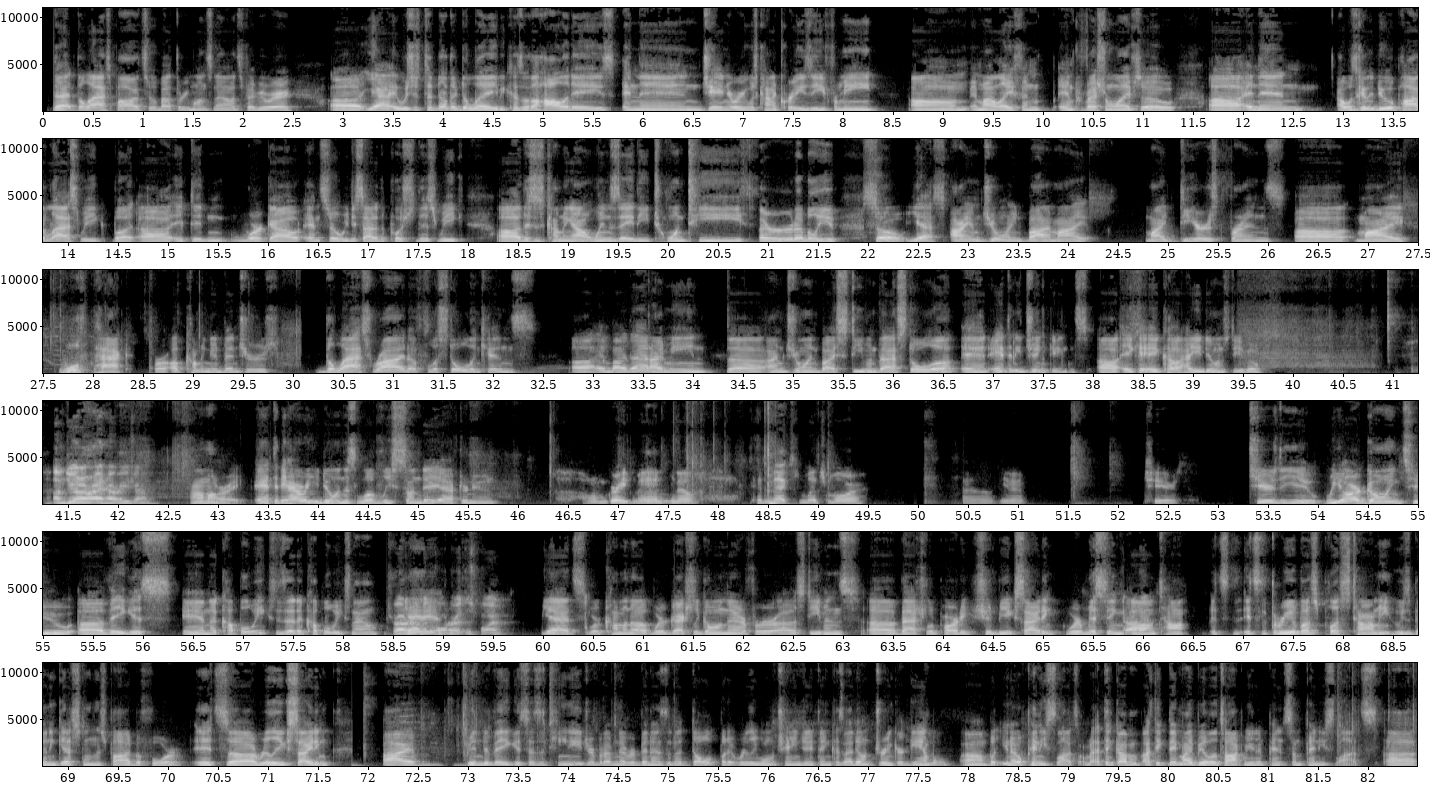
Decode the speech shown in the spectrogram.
that the last pod, so about three months now. It's February. Uh, yeah, it was just another delay because of the holidays, and then January was kind of crazy for me um, in my life and and professional life. So, uh, and then I was gonna do a pod last week, but uh, it didn't work out, and so we decided to push this week. Uh, this is coming out Wednesday, the twenty third, I believe. So, yes, I am joined by my my dearest friends, uh, my wolf pack for upcoming adventures, the last ride of Flastolinkins. Uh, and by that I mean uh, I'm joined by Stephen Vastola and Anthony Jenkins, uh, aka Cut. How you doing, Steve? I'm doing all right. How are you, John? I'm all right. Anthony, how are you doing this lovely Sunday afternoon? I'm great, man. You know, couldn't ask much more. Uh, you know, cheers. Cheers to you. We are going to uh, Vegas in a couple weeks. Is that a couple weeks now? It's right Yeah, around yeah. the corner at this point. Yeah, it's we're coming up. We're actually going there for uh, Steven's uh, bachelor party. Should be exciting. We're missing um, Tom. It's it's the three of us plus Tommy, who's been a guest on this pod before. It's uh, really exciting. I've been to Vegas as a teenager, but I've never been as an adult. But it really won't change anything because I don't drink or gamble. Um, but you know, penny slots. I, mean, I think I'm. I think they might be able to talk me into pin, some penny slots. Uh,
